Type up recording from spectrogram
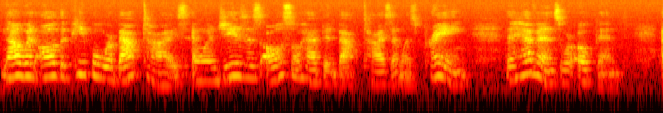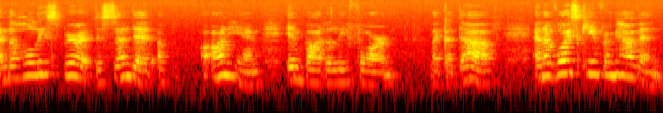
Now when all the people were baptized, and when Jesus also had been baptized and was praying, the heavens were opened, and the Holy Spirit descended on him in bodily form, like a dove, and a voice came from heaven,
